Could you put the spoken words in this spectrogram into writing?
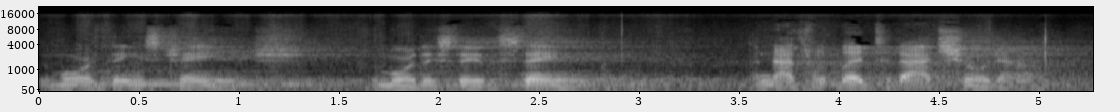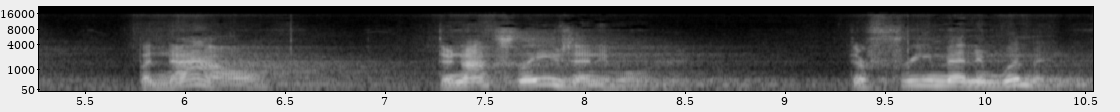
The more things change, the more they stay the same. And that's what led to that showdown. But now, they're not slaves anymore. They're free men and women.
